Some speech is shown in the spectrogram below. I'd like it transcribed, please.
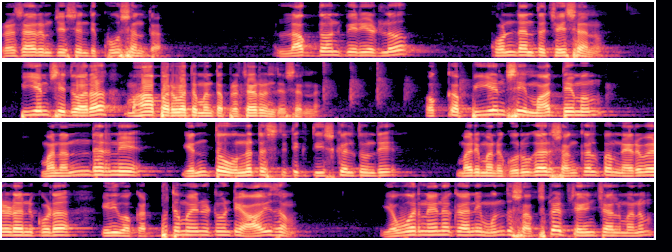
ప్రసారం చేసింది కూసంత. లాక్డౌన్ పీరియడ్లో కొండంత చేశాను. పిఎంసి ద్వారా మహాపర్వతం అంత ప్రచారం చేశాను ఒక్క పిఎంసి మాధ్యమం మనందరినీ ఎంతో ఉన్నత స్థితికి తీసుకెళ్తుంది. మరి మన గురుగారి సంకల్పం నెరవేరడానికి కూడా ఇది ఒక అద్భుతమైనటువంటి ఆయుధం. ఎవరినైనా కానీ ముందు సబ్స్క్రైబ్ చేయించాలి మనం.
